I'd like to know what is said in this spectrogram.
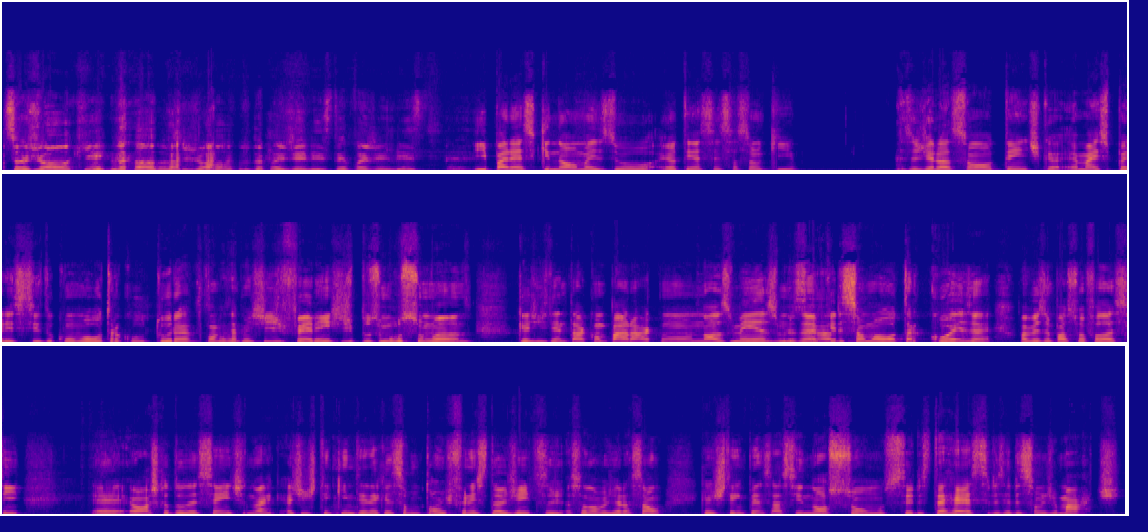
Sou João aqui? Não, João do evangelista. Evangelista? E parece que não, mas o, eu tenho a sensação que essa geração autêntica é mais parecido com outra cultura completamente diferente, tipo os muçulmanos, que a gente tentar comparar com nós mesmos, né? Exato. Porque eles são uma outra coisa, né? Uma vez um pastor falou assim. É, eu acho que adolescente, não é, a gente tem que entender que eles são tão diferentes da gente, essa, nova geração, que a gente tem que pensar assim: nós somos seres terrestres, eles são de Marte.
